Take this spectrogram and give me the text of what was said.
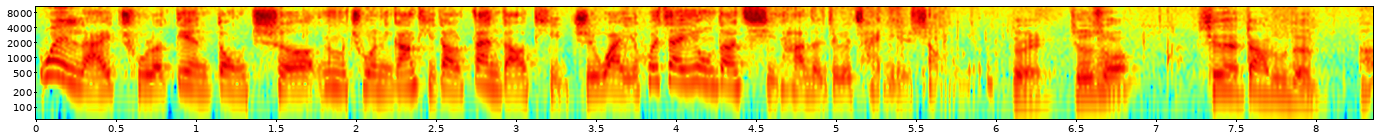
未来除了电动车。那么除了你刚刚提到的半导体之外，也会再用到其他的这个产业上面。对，就是说现在大陆的啊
